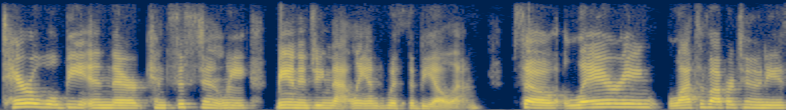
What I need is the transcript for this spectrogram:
TERA will be in there consistently managing that land with the BLM. So layering, lots of opportunities,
